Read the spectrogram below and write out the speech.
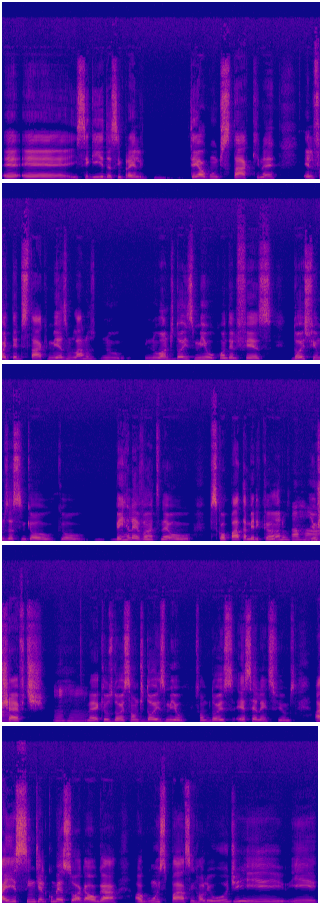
é, é, em seguida, assim, para ele ter algum destaque, né? Ele foi ter destaque mesmo lá no, no, no ano de 2000, quando ele fez dois filmes assim que eu, que eu bem relevantes, né? O Psicopata Americano e o. Shaft Uhum. né, que os dois são de 2000, são dois excelentes filmes. Aí sim que ele começou a galgar algum espaço em Hollywood e, e,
